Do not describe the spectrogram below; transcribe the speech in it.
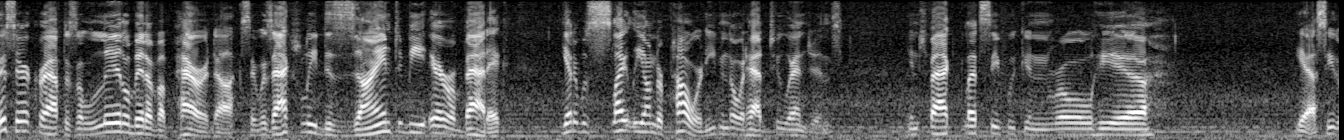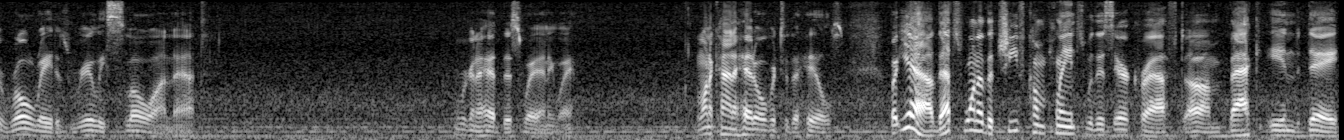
This aircraft is a little bit of a paradox. It was actually designed to be aerobatic, yet it was slightly underpowered even though it had two engines. In fact, let's see if we can roll here. Yeah, see the roll rate is really slow on that. We're going to head this way anyway. I want to kind of head over to the hills. But yeah, that's one of the chief complaints with this aircraft um, back in the day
